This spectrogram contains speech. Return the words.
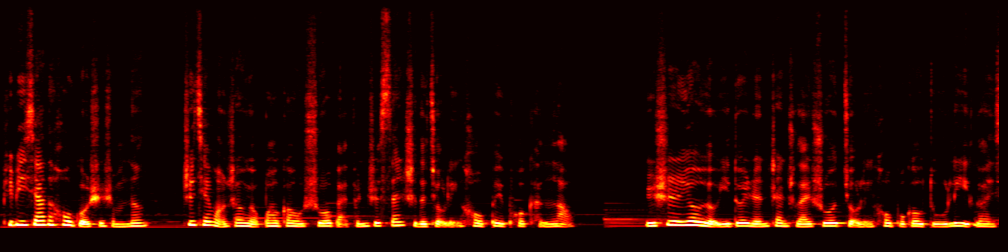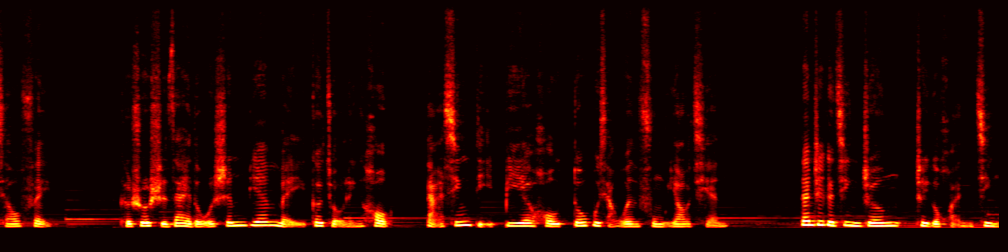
皮皮虾的后果是什么呢？之前网上有报告说，百分之三十的九零后被迫啃老，于是又有一堆人站出来说九零后不够独立，乱消费。可说实在的，我身边每一个九零后。打心底，毕业后都不想问父母要钱，但这个竞争，这个环境，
